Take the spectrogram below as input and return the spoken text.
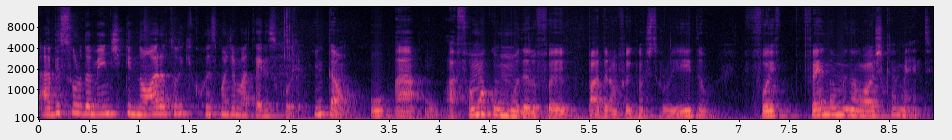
absurdamente ignora tudo que corresponde à matéria escura. Então, o, a, a forma como o modelo foi padrão foi construído foi fenomenologicamente.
